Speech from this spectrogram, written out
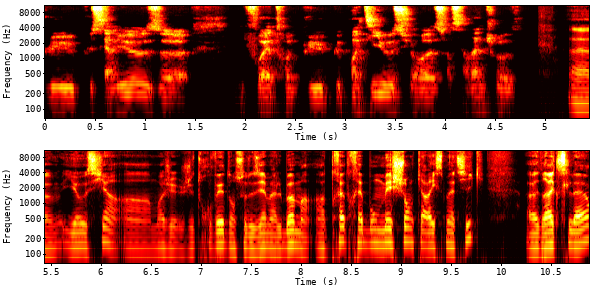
plus, plus sérieuse, euh, il faut être plus, plus pointilleux sur, euh, sur certaines choses. Euh, il y a aussi un, moi j'ai trouvé dans ce deuxième album un, très très bon méchant charismatique, Drexler,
